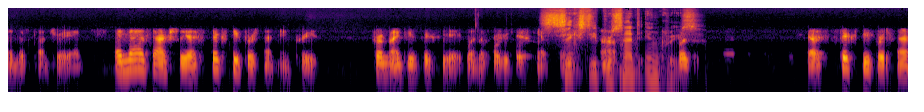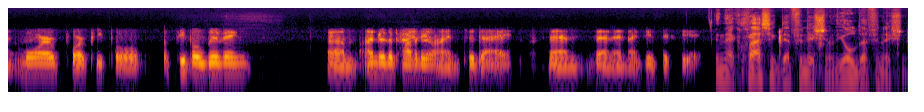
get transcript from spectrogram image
in this country. And, and that's actually a 60% increase from 1968 when the Poor People's Campaign. 60% um, increase. Was, yeah, 60% more poor people, people living um, under the poverty line today than than in 1968. In that classic definition, the old definition.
